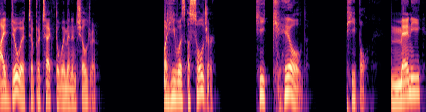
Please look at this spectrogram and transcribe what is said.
I do it to protect the women and children. But he was a soldier. He killed people. Many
